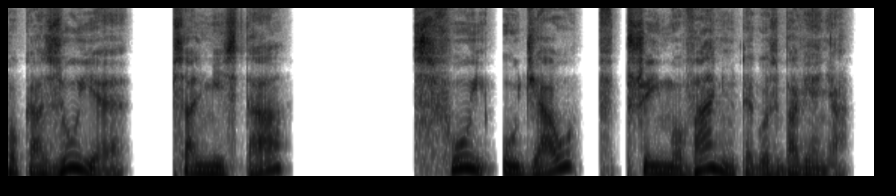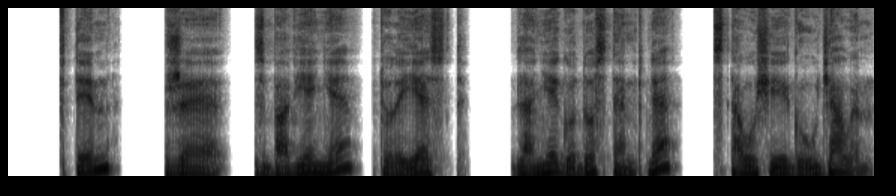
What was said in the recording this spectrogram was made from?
Pokazuje psalmista swój udział w przyjmowaniu tego zbawienia tym, że zbawienie, które jest dla niego dostępne, stało się jego udziałem.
